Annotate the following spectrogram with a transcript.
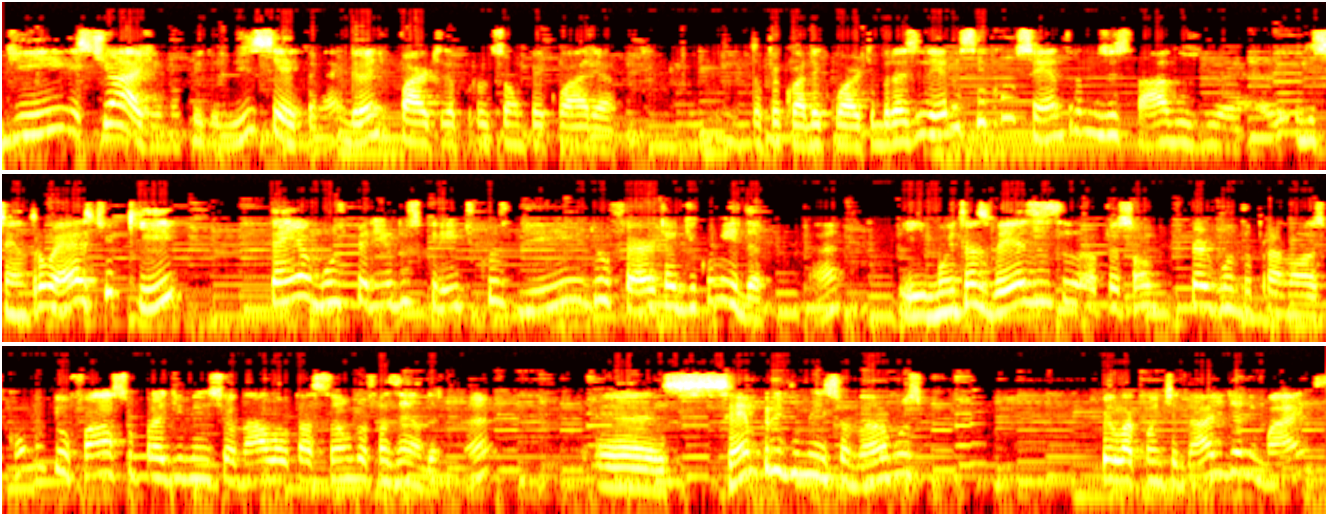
de estiagem, no período de seca. Né? Grande parte da produção pecuária da pecuária de corte brasileira se concentra nos estados do centro-oeste que tem alguns períodos críticos de, de oferta de comida. Né? E muitas vezes a pessoa pergunta para nós como que eu faço para dimensionar a lotação da fazenda. Né? É, sempre dimensionamos pela quantidade de animais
